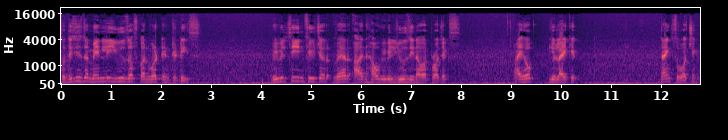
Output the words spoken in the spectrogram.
So this is the mainly use of convert entities. We will see in future where and how we will use in our projects. I hope you like it. Thanks for watching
